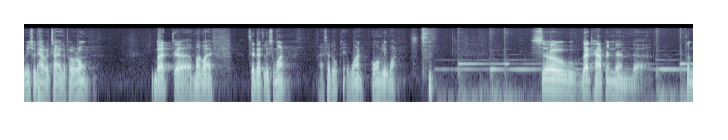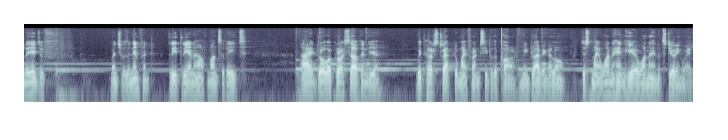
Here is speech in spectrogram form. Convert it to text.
we should have a child of our own. But uh, my wife said at least one. I said, okay, one, only one So that happened and uh, from the age of… when she was an infant, three, three and a half months of age, I drove across South India with her strapped to my front seat of the car, me driving along, just my one hand here, one hand at the steering wheel.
